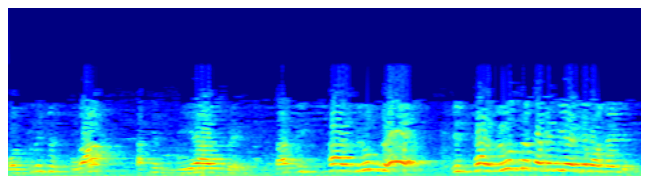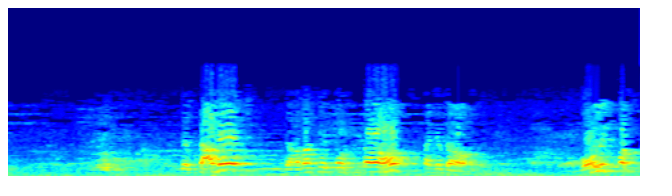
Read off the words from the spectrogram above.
মজলিসে সুরা তাকে নিয়ে আসবে। তার ইচ্ছার বিরুদ্ধে ইচ্ছার বিরুদ্ধে তাকে নিয়ে এসে বসাই দেবে। যে চাবে যে আমাকে পোস্ট দেওয়া হোক, তাকে দেওয়া হবে। মৌলিক শর্ত।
